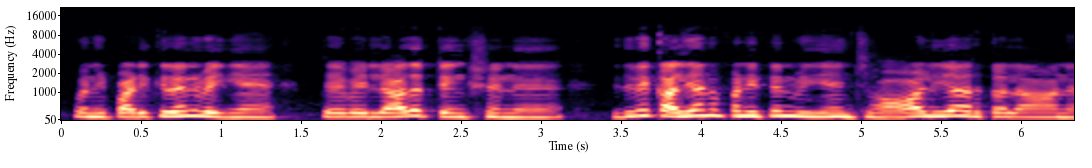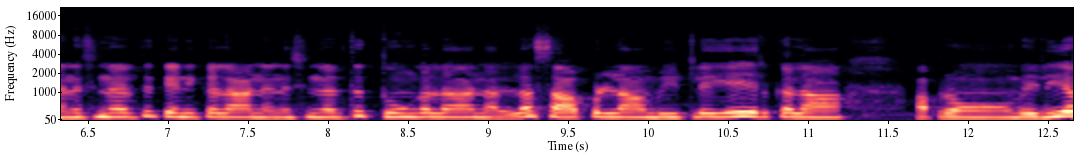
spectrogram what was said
இப்போ நீ படிக்கிறேன்னு வையேன். தேவையில்லாத டென்ஷனு இதுவே கல்யாணம் பண்ணிட்டேன்னு வையேன். ஜாலியா இருக்கலாம். நினைச்ச நேரத்துக்கு எண்ணிக்கலாம் நினைச்ச நேரத்துக்கு தூங்கலாம். நல்லா சாப்பிடலாம். வீட்லயே இருக்கலாம். அப்புறம் வெளியே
